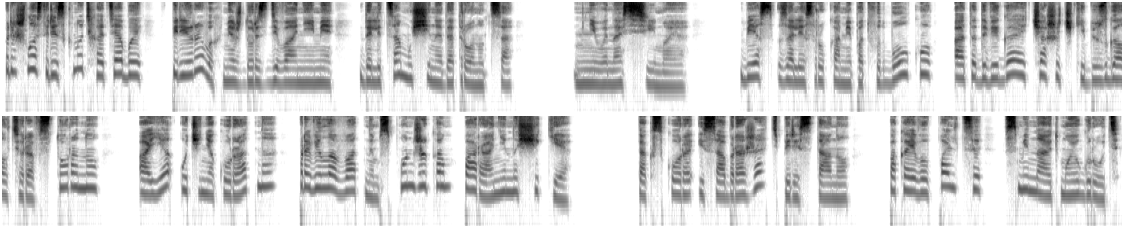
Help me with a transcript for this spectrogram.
пришлось рискнуть хотя бы в перерывах между раздеваниями до лица мужчины дотронуться. Невыносимая. Бес залез руками под футболку, отодвигая чашечки бюстгальтера в сторону, а я очень аккуратно провела ватным спонжиком по ране на щеке. Так скоро и соображать перестану, пока его пальцы сминают мою грудь,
